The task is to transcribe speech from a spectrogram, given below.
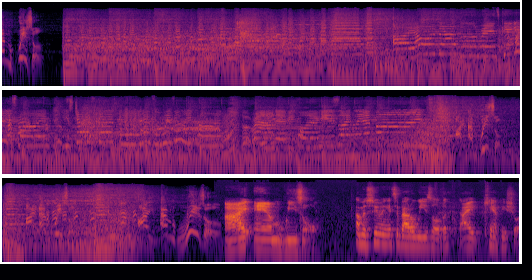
am Weasel. IR Baboon reigns king in his mind. He's just as good as the weaselly kind. But round every corner he's likely to find. I am Weasel. I am Weasel. I am Weasel. I am assuming it's about a weasel, but I can't be sure.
